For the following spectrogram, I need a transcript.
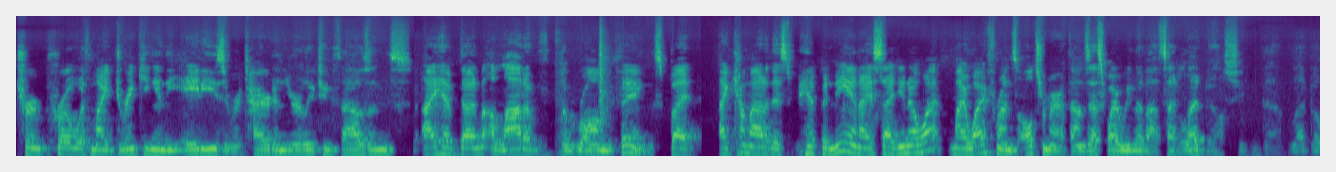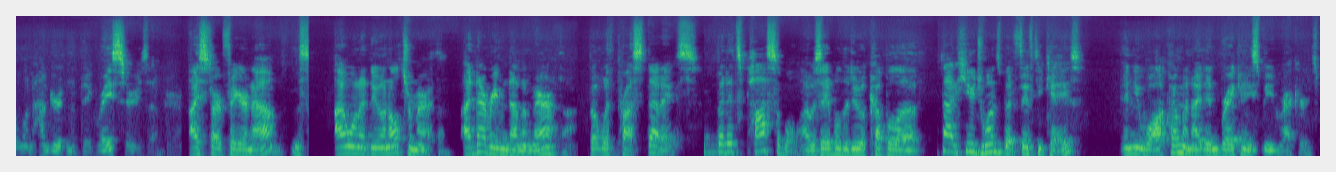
turned pro with my drinking in the 80s and retired in the early 2000s. I have done a lot of the wrong things, but I come out of this hip and knee and I said, you know what? My wife runs ultra marathons. That's why we live outside of Leadville. She the Leadville 100 and the big race series up here. I start figuring out I want to do an ultra marathon. I'd never even done a marathon, but with prosthetics. But it's possible. I was able to do a couple of not huge ones, but 50Ks. And you walk them, and I didn't break any speed records.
